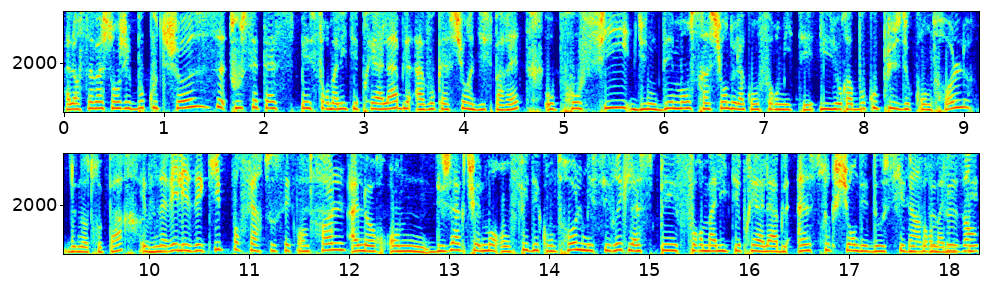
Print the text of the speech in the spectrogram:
Alors ça va changer beaucoup de choses. Tout cet aspect formalité préalable a vocation à disparaître au profit d'une démonstration de la conformité. Il y aura beaucoup plus de contrôle de notre part. Et vous avez les équipes pour faire tous ces contrôles? Alors, on, déjà actuellement, on fait des contrôles, mais c'est vrai que l'aspect formalité préalable, instruction des dossiers de formalité,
